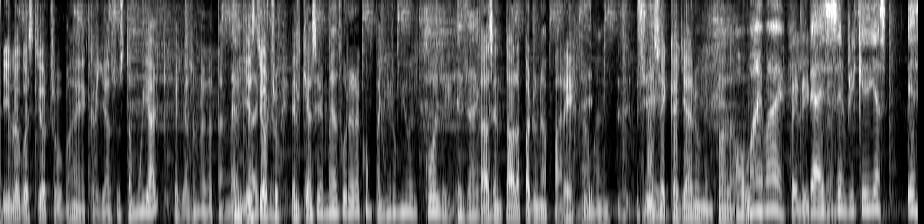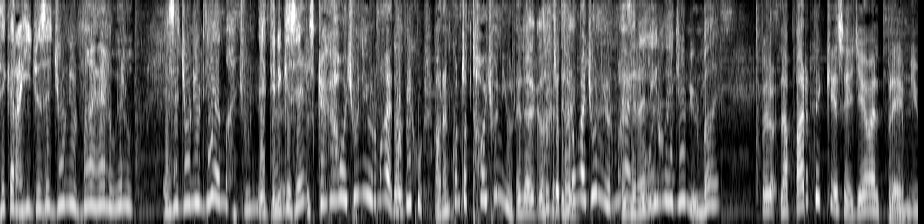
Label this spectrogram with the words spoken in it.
Y luego este otro, mae, Callazo está muy alto. Callazo no era tan alto. Y este otro, el que hace de Medford era compañero mío del cole. Exacto. Estaba sentado a la par de una pareja, Sí, sí. No se callaron en toda la Oh, puta mae, película. Vea, ese es Enrique Díaz. Ese carajillo, ese es Junior, mae, véalo, véalo. Ese es Junior Díaz, mae. Junior, Eh, tiene que ser. Es cagado Junior, mae. No fijo. Ahora han contratado a Junior. Contrataron a Junior, mae. Ese era el hijo de Junior, mae. Pero la parte que se lleva el premio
